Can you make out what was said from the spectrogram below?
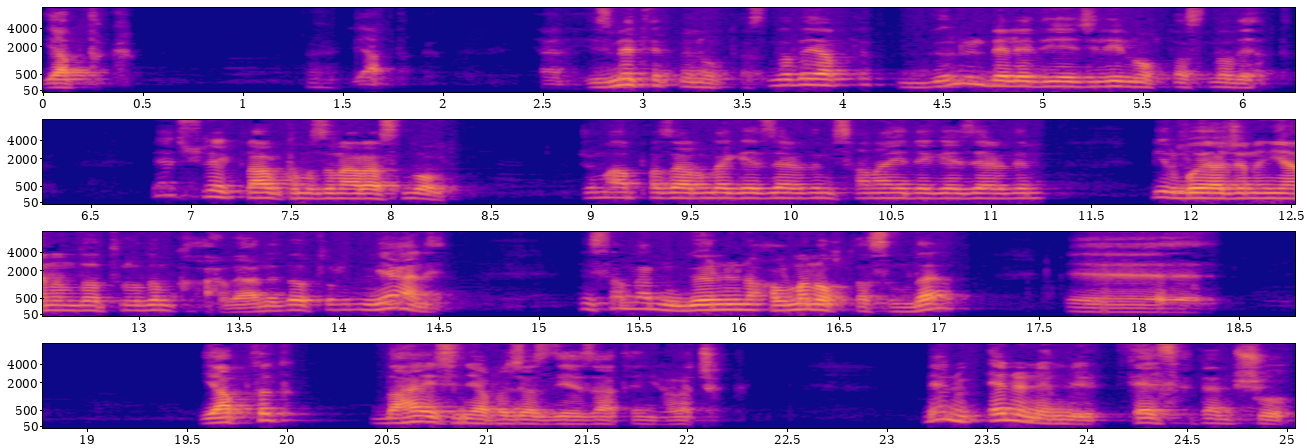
yaptık. Yaptık. Yani hizmet etme noktasında da yaptık. Gönül belediyeciliği noktasında da yaptık. Ben sürekli halkımızın arasında oldum. Cuma pazarında gezerdim, sanayide gezerdim. Bir boyacının yanında oturdum, kahvehanede oturdum. Yani insanların gönlünü alma noktasında e, yaptık. Daha iyisini yapacağız diye zaten yola çıktık. Benim en önemli felsefem şu.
